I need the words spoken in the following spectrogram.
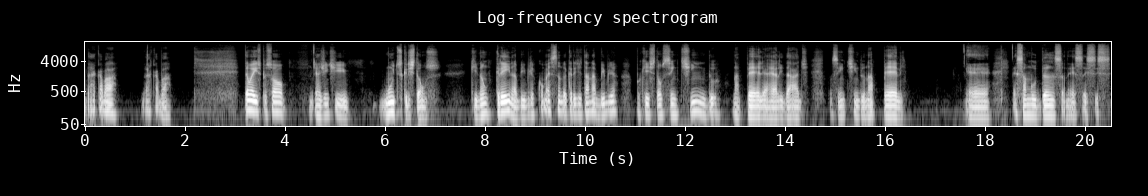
vai acabar, vai acabar. Então é isso, pessoal. A gente muitos cristãos que não creem na Bíblia, começando a acreditar na Bíblia porque estão sentindo na pele a realidade, estão sentindo na pele é, essa mudança, né? esses,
